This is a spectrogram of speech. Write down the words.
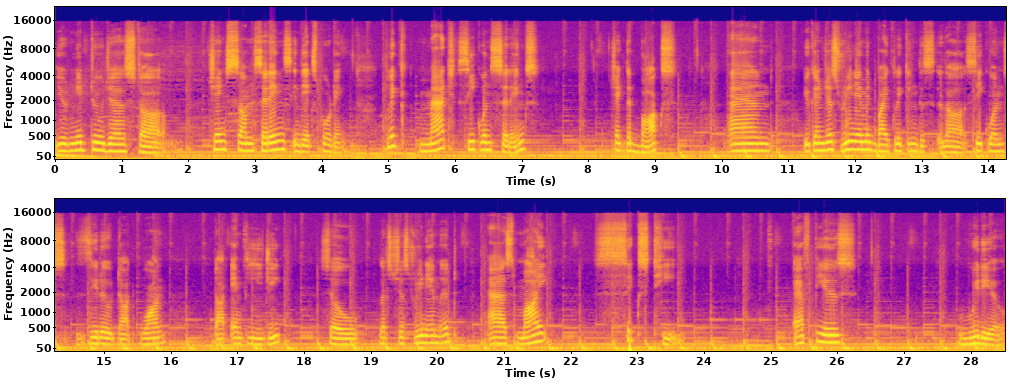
you need to just uh, change some settings in the exporting. Click match sequence settings check that box and you can just rename it by clicking this the sequence 0.1.mpeg so let's just rename it as my 60 fps video.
